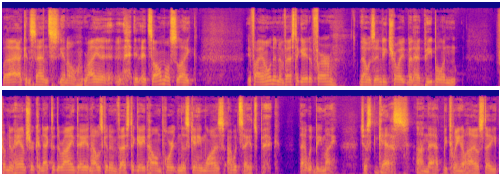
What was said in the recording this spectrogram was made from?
But I, I can sense, you know, Ryan, it, it's almost like if I owned an investigative firm that was in Detroit but had people in from New Hampshire connected to Ryan Day and I was going to investigate how important this game was, I would say it's big. That would be my just guess on that between Ohio State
